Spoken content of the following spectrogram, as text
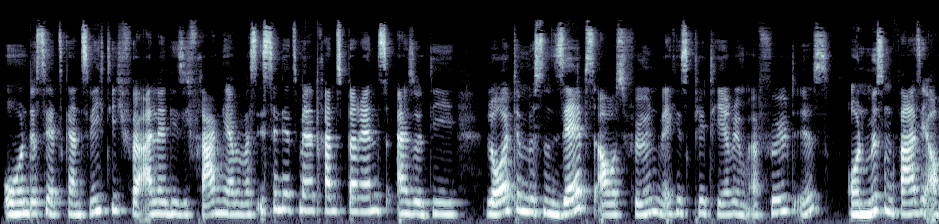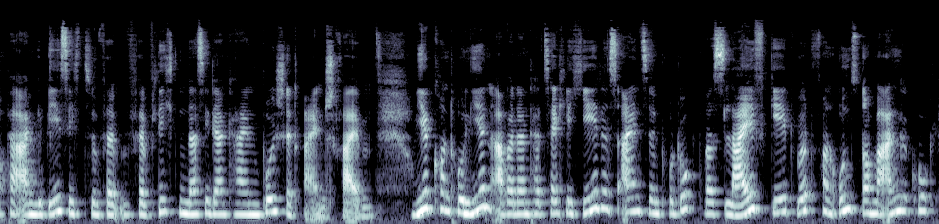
Und das ist jetzt ganz wichtig für alle, die sich fragen, ja, aber was ist denn jetzt mit der Transparenz? Also die Leute müssen selbst ausfüllen, welches Kriterium erfüllt ist und müssen quasi auch per AGB sich zu ver verpflichten, dass sie da keinen Bullshit reinschreiben. Wir kontrollieren aber dann tatsächlich jedes einzelne Produkt, was live geht, wird von uns nochmal angeguckt.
